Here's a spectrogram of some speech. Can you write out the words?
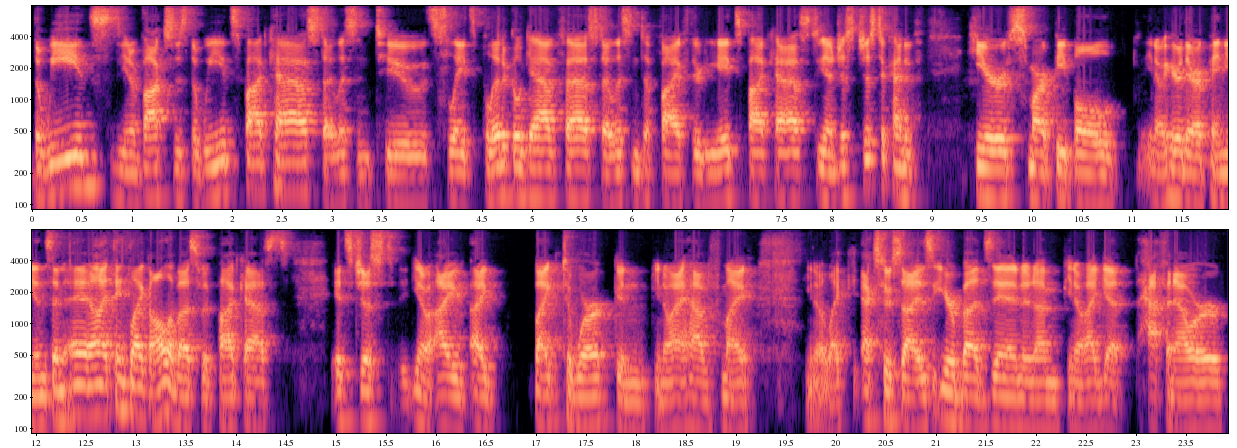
the Weeds, you know, Vox's The Weeds podcast. I listen to Slate's Political Gabfest. I listen to 538's podcast. You know, just just to kind of hear smart people, you know, hear their opinions. And, and I think like all of us with podcasts, it's just, you know, I, I bike to work and, you know, I have my, you know, like exercise earbuds in and I'm, you know, I get half an hour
